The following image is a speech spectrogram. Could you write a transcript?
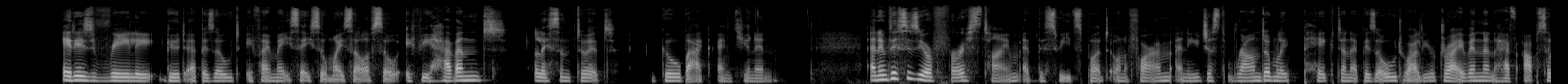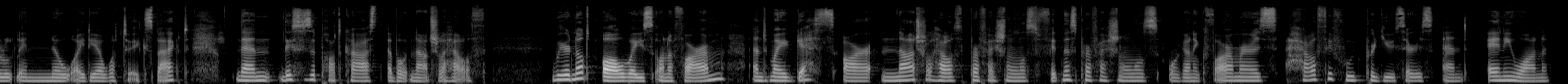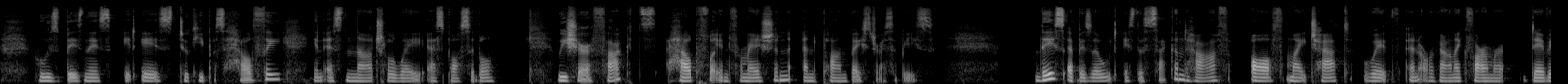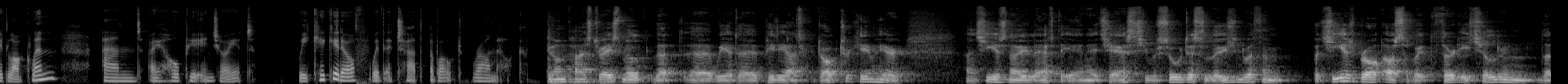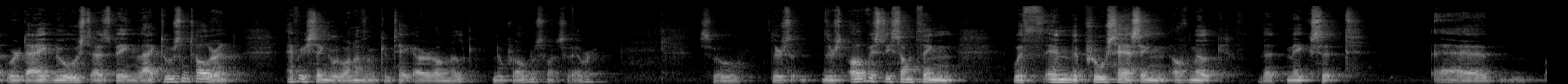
It is really good episode if I may say so myself. So if you haven't listened to it, go back and tune in. And if this is your first time at the sweet spud on a farm and you just randomly picked an episode while you're driving and have absolutely no idea what to expect, then this is a podcast about natural health. We're not always on a farm, and my guests are natural health professionals, fitness professionals, organic farmers, healthy food producers, and anyone whose business it is to keep us healthy in as natural way as possible. We share facts, helpful information, and plant based recipes. This episode is the second half of my chat with an organic farmer, David Laughlin, and I hope you enjoy it. We kick it off with a chat about raw milk. The unpasteurised milk that uh, we had a paediatric doctor came here, and she has now left the NHS. She was so disillusioned with him, but she has brought us about 30 children that were diagnosed as being lactose intolerant. Every single one of them can take our raw milk, no problems whatsoever. So there's there's obviously something within the processing of milk that makes it uh,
